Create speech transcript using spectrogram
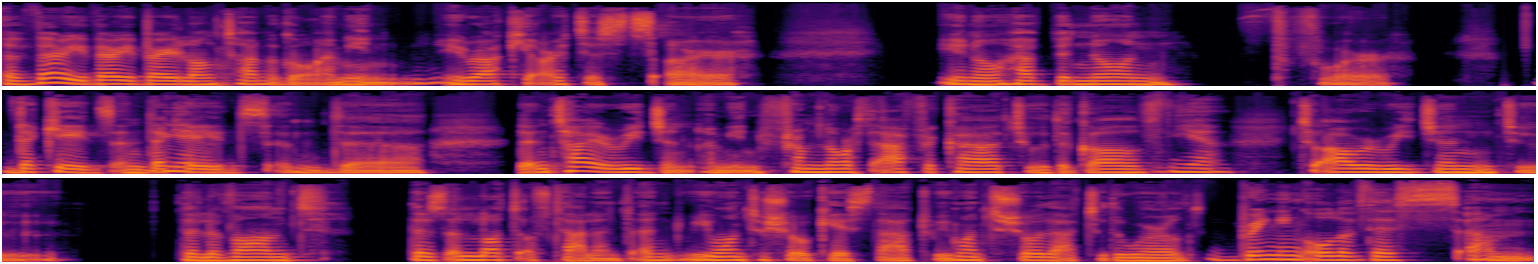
a very very very long time ago. I mean, Iraqi artists are, you know, have been known for decades and decades, yeah. and uh, the entire region. I mean, from North Africa to the Gulf, yeah, to our region to the Levant. There's a lot of talent, and we want to showcase that. We want to show that to the world. Bringing all of this um,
